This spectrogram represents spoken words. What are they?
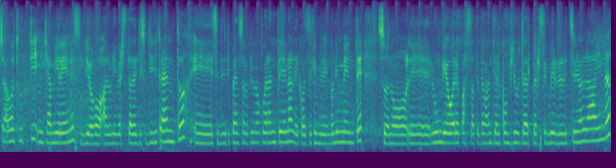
Ciao a tutti, mi chiamo Irene, studio all'Università degli Studi di Trento e se ripenso alla prima quarantena le cose che mi vengono in mente sono le lunghe ore passate davanti al computer per seguire le lezioni online,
